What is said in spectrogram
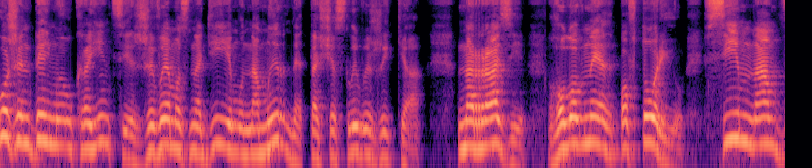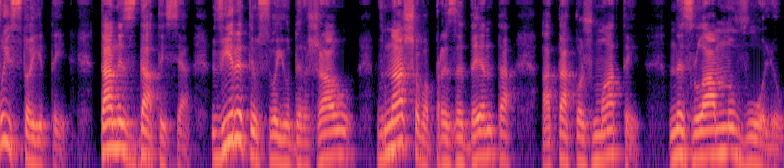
кожен день ми, українці, живемо з надіями на мирне та щасливе життя. Наразі головне, повторюю, всім нам вистояти та не здатися, вірити в свою державу, в нашого президента, а також мати незламну волю,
